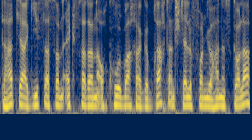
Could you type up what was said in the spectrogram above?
Da hat ja Gislason extra dann auch Kohlbacher gebracht anstelle von Johannes Goller,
